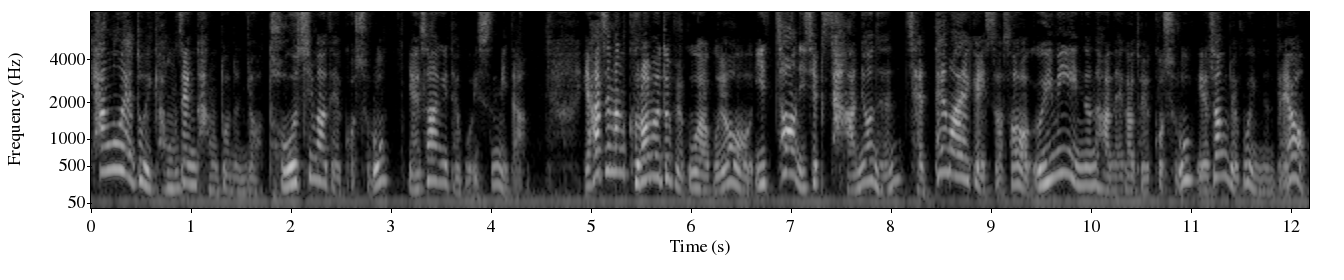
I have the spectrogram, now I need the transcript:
향후에도 이 경쟁 강도는요 더 심화될 것으로 예상이 되고 있습니다. 예, 하지만 그럼에도 불구하고요, 2024년은 제테마에게 있어서 의미 있는 한 해가 될 것으로 예상되고 있는데요.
